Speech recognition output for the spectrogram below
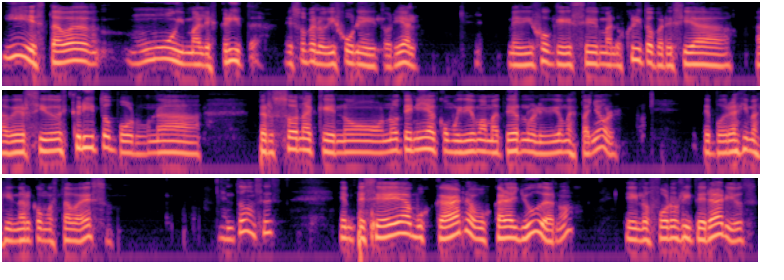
y estaba muy mal escrita. Eso me lo dijo un editorial. Me dijo que ese manuscrito parecía haber sido escrito por una persona que no, no tenía como idioma materno el idioma español. Te podrás imaginar cómo estaba eso. Entonces, empecé a buscar, a buscar ayuda, ¿no? En los foros literarios.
